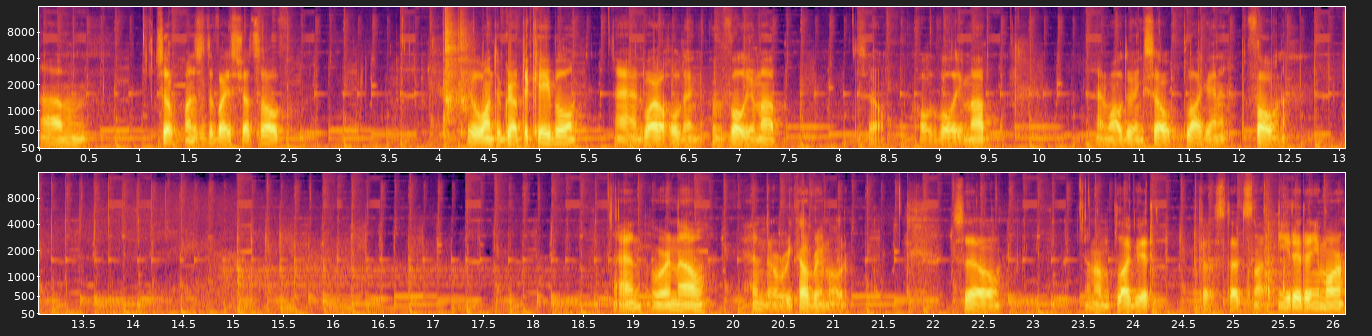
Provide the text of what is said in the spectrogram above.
Um, so once the device shuts off, you'll want to grab the cable and while holding volume up, so hold volume up, and while doing so plug in the phone. And we're now in the recovery mode. So and unplug it because that's not needed anymore.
